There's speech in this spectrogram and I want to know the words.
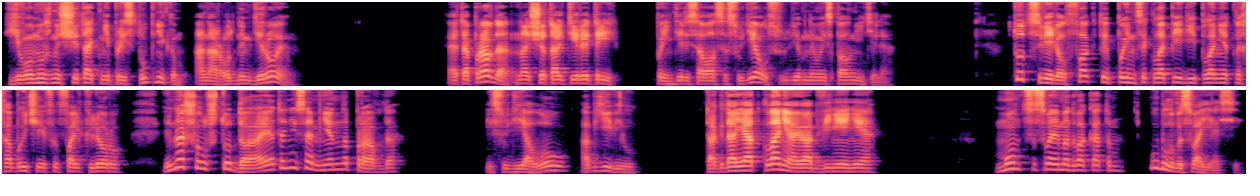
его нужно считать не преступником, а народным героем. «Это правда насчет Альтиры-3?» – поинтересовался судья у судебного исполнителя. Тот сверил факты по энциклопедии планетных обычаев и фольклору и нашел, что да, это несомненно правда. И судья Лоу объявил. «Тогда я отклоняю обвинение». Монт со своим адвокатом убыл в Освояси,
